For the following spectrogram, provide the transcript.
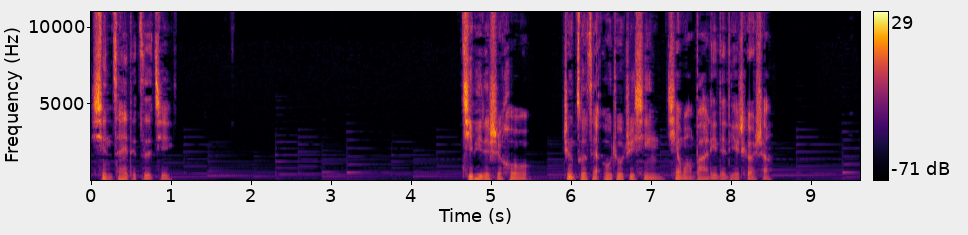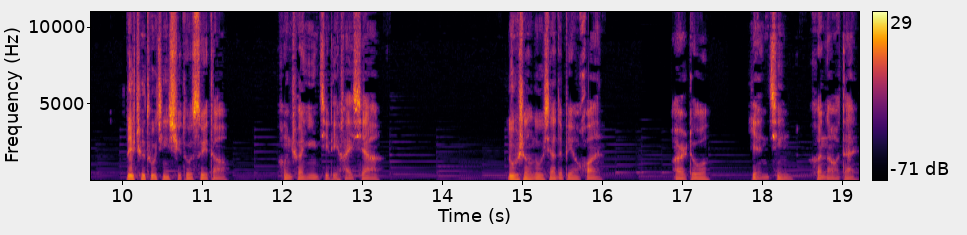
现在的自己。起笔的时候，正坐在欧洲之星前往巴黎的列车上，列车途经许多隧道。横穿英吉利海峡，路上路下的变换，耳朵、眼睛和脑袋，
